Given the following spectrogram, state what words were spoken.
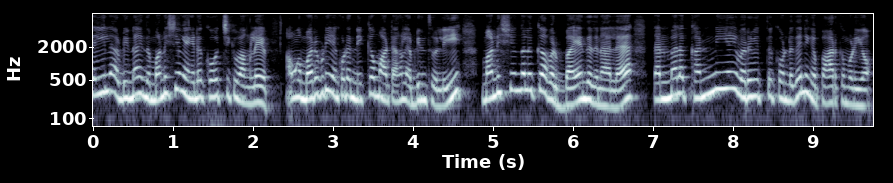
செய்யலை அப்படின்னா இந்த மனுஷங்க என்கிட்ட கோச்சிக்குவாங்களே அவங்க மறுபடியும் என் கூட நிற்க மாட்டாங்களே அப்படின்னு சொல்லி மனுஷங்களுக்கு அவர் பயந்ததுனால தன் மேலே கண்ணியை வருவித்து கொண்டதை நீங்கள் பார்க்க முடியும்.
